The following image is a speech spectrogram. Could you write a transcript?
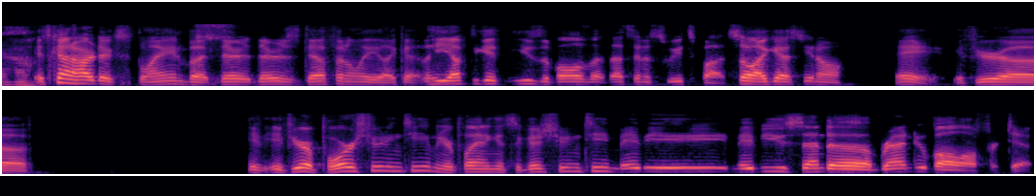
Yeah. it's kind of hard to explain, but there there's definitely like a, you have to get use the ball that, that's in a sweet spot. So I guess you know, hey, if you're a if, if you're a poor shooting team and you're playing against a good shooting team, maybe maybe you send a brand new ball off for tip.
